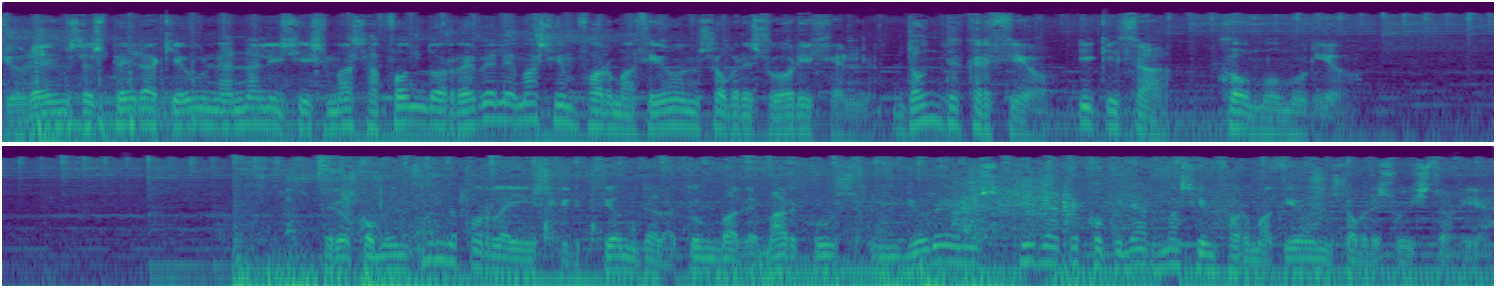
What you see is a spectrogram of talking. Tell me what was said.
Jurens espera que un análisis más a fondo revele más información sobre su origen, dónde creció y quizá cómo murió. Pero comenzando por la inscripción de la tumba de Marcus, Jurens quiere recopilar más información sobre su historia.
